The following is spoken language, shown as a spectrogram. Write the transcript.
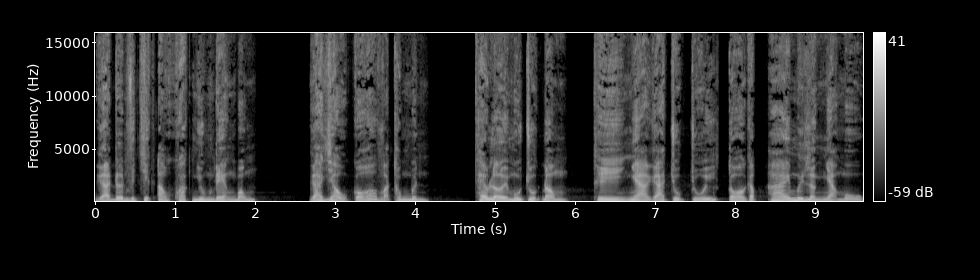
gã đến với chiếc áo khoác nhung đen bóng gã giàu có và thông minh theo lời mụ chuột đồng thì nhà gã chuột chuỗi to gấp 20 lần nhà mụ.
